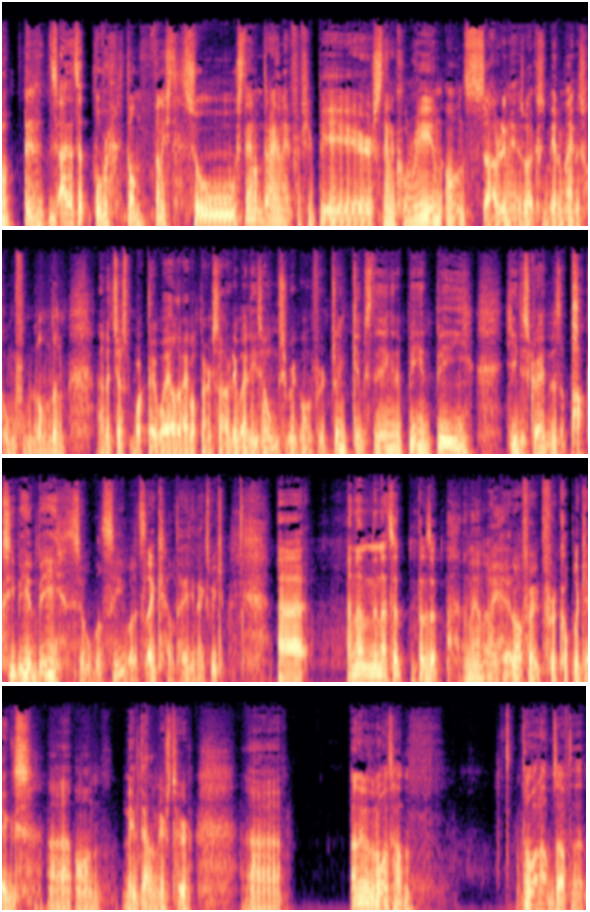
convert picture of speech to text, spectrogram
But ah, that's it, over, done, finished. So staying up and dining the night for a few beers, staying in Coleraine on Saturday night as well because a mate of mine is home from London and it just worked out well and I'm up there on Saturday while he's home so we're going for a drink. I'm staying in a B&B. He described it as a poxy B&B so we'll see what it's like. I'll tell you next week. Uh, and then, then that's it. That is it. And then I head off out for a couple of gigs uh, on Neil Delamere's tour. Uh, and then I don't know what's happening. Don't know what happens after that.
